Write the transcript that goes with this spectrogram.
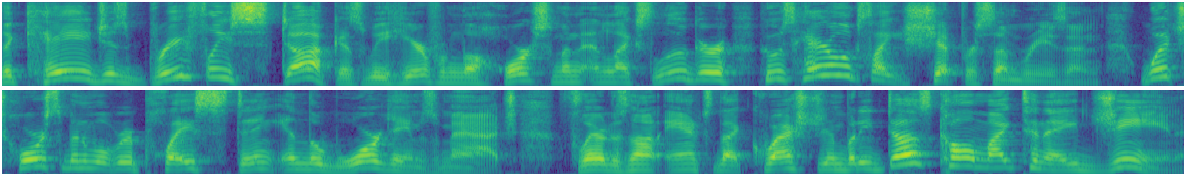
The cage is briefly stuck as we hear from the Horseman and Lex Luger, whose hair looks like shit for some reason. Which Horseman will replace Sting in the War Games match? Flair does not answer that question, but he does call Mike Tenay Gene.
